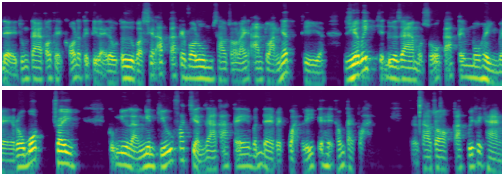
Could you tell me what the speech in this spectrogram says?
để chúng ta có thể có được cái tỷ lệ đầu tư và set up các cái volume sao cho đấy an toàn nhất thì ờ, GFX sẽ đưa ra một số các cái mô hình về robot trade cũng như là nghiên cứu phát triển ra các cái vấn đề về quản lý cái hệ thống tài khoản ờ, sao cho các quý khách hàng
